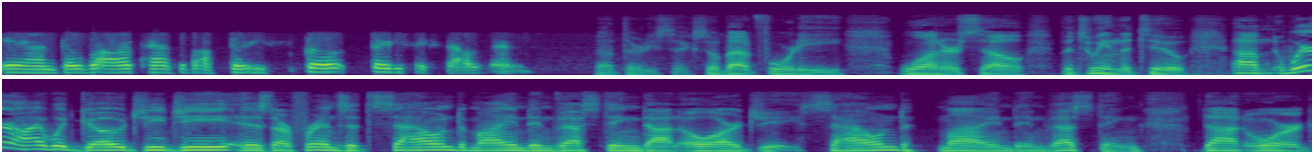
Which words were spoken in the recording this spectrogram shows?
and the Roth has about thirty uh, thirty six thousand. About 36. So about 41 or so between the two. Um, where I would go, GG, is our friends at soundmindinvesting.org. Soundmindinvesting.org.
